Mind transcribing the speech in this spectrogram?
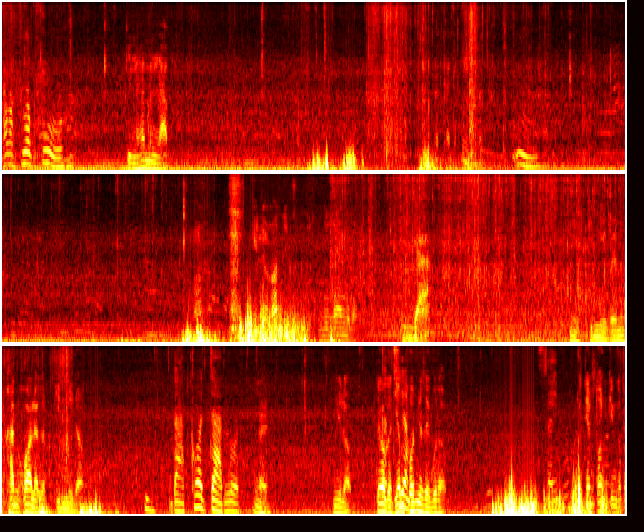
กับหมักทั่วผู้กินให้มันหลับ อากาศนี่ครับ อืม นอน กินแล้วนอนติดนี่แห้งเลยหรอกกินยา นี่กินนี่ไปมันคั้นคอแล้วก็กินนี่ดอกดาดข้อจาดโหลดอืมนี่ดอกเจ้ากระเทียมกระเทียมทนอยู่ใส่บุตรใส่บุกระเทียมทนกินกับไป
